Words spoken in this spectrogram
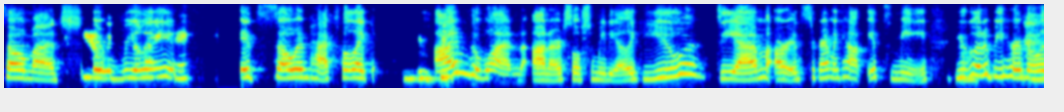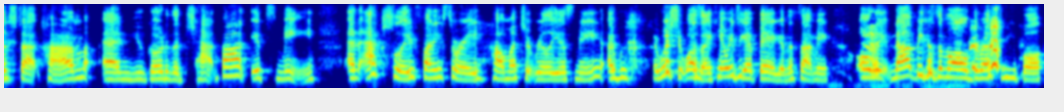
so much. It really, it's so impactful. Like, I'm the one on our social media. Like you DM our Instagram account, it's me. You go to behervillage.com and you go to the chat bot, it's me. And actually, funny story, how much it really is me. I, w- I wish it wasn't. I can't wait to get big and it's not me. Only not because of all the rest of people.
